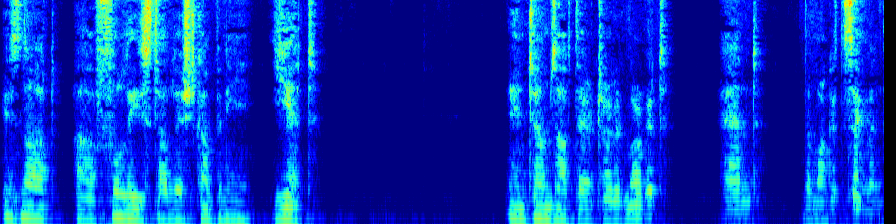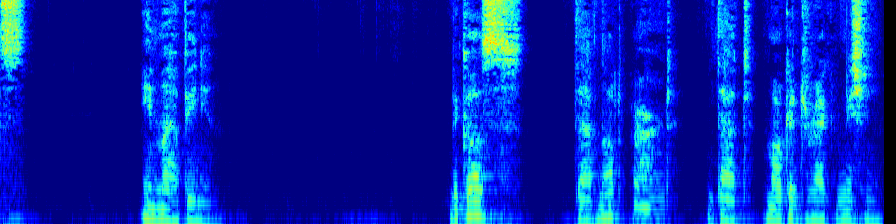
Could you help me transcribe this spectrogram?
is not a fully established company yet in terms of their target market and the market segments, in my opinion. Because they have not earned that market recognition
